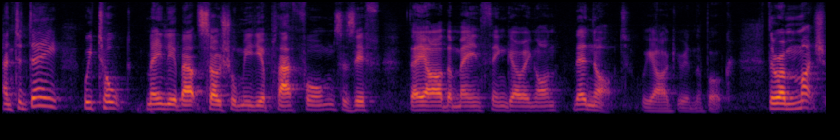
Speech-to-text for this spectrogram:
And today, we talk mainly about social media platforms as if they are the main thing going on. They're not, we argue in the book. There are much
